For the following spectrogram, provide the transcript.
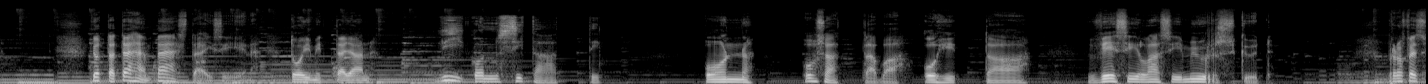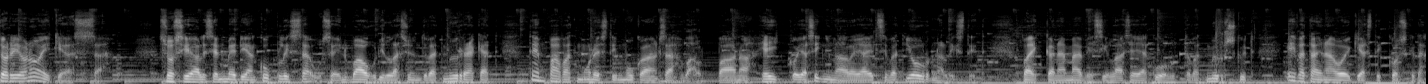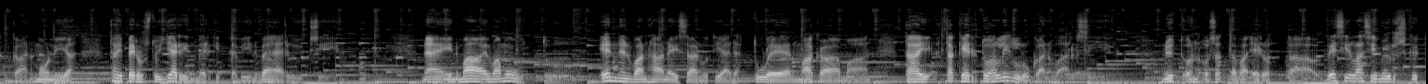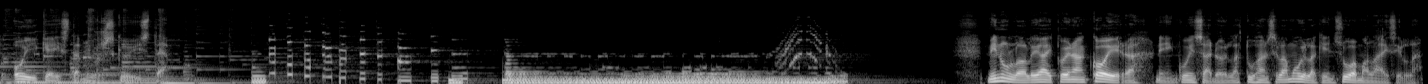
Jotta tähän päästäisiin, toimittajan Viikon sitaatti. on osattava ohittaa vesilasimyrskyt. Professori on oikeassa. Sosiaalisen median kuplissa usein vauhdilla syntyvät myräkät tempaavat monesti mukaansa valppaana heikkoja signaaleja etsivät journalistit, vaikka nämä vesilaseja kuohuttavat myrskyt eivät aina oikeasti kosketakaan monia tai perustu järin merkittäviin vääryyksiin. Näin maailma muuttuu. Ennen vanhaan ei saanut jäädä tuleen makaamaan tai takertua lillukan varsiin. Nyt on osattava erottaa vesilasimyrskyt oikeista myrskyistä. Minulla oli aikoinaan koira, niin kuin sadoilla tuhansilla muillakin suomalaisilla.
